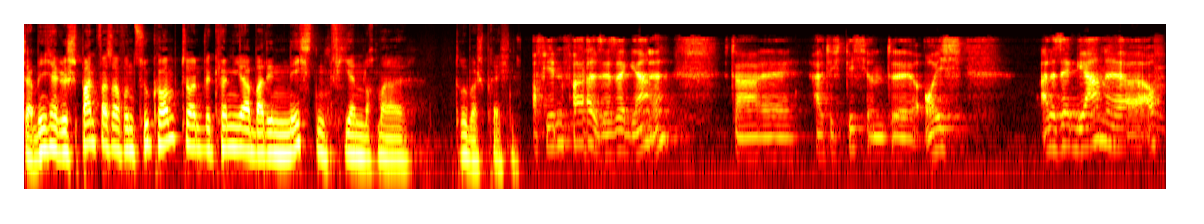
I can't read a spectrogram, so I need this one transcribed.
Da bin ich ja gespannt, was auf uns zukommt und wir können ja bei den nächsten Vieren nochmal drüber sprechen. Auf jeden Fall, sehr, sehr gerne. Da äh, halte ich dich und äh, euch alle sehr gerne auf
